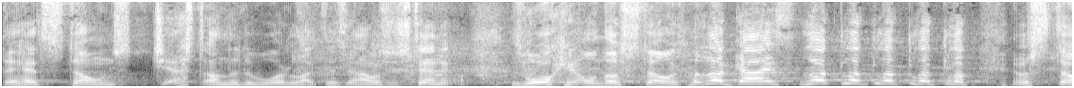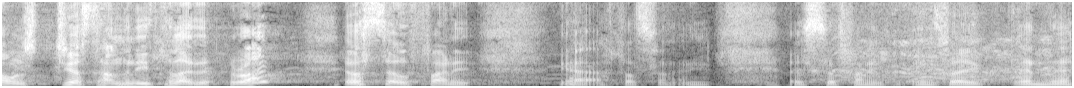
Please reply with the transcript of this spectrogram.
They had stones just under the water like this. And I was just standing, I was walking on those stones. Look, guys, look, look, look, look, look. And there stones just underneath like this, right? It was so funny. Yeah, that's funny. It's so funny. And, so, and uh,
